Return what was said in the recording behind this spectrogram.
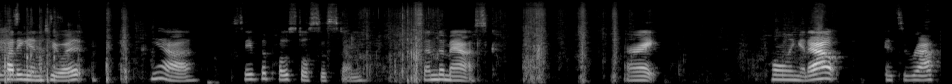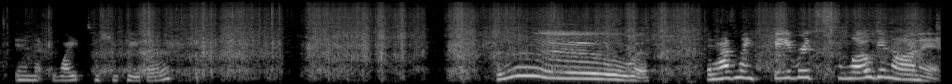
cutting USPS. into it. Yeah, save the postal system. Send a mask. All right, pulling it out. It's wrapped in white tissue paper. Ooh, it has my favorite slogan on it.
